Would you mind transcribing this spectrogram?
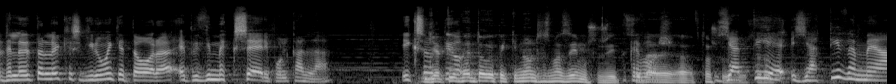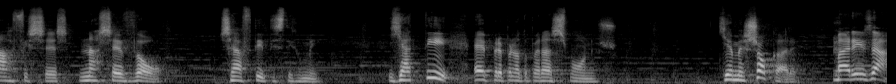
Δηλαδή το λέω και συγκινούμε και τώρα, επειδή με ξέρει πολύ καλά. Ήξερε Γιατί ότι. ο- δεν το επικοινώνησες μαζί μου, σου ζήτησε. Ακριβώς. Θα- Αυτό σου γιατί, σου ε, γιατί δεν με άφησες να σε δω σε αυτή τη στιγμή; Γιατί έπρεπε να το περάσεις μόνη σου; Και με σόκαρε. Μαρίζα,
